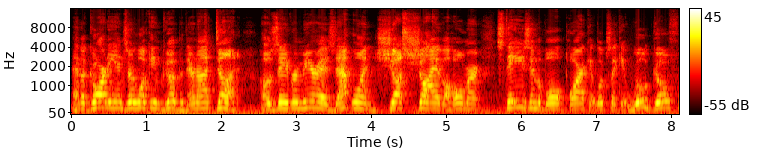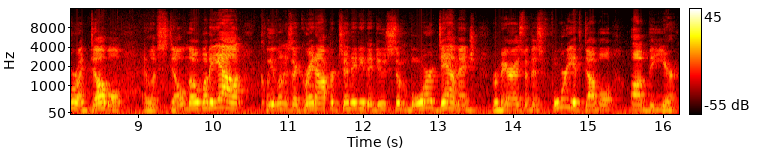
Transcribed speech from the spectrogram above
And the Guardians are looking good, but they're not done. Jose Ramirez, that one just shy of a homer, stays in the ballpark. It looks like it will go for a double, and with still nobody out, Cleveland has a great opportunity to do some more damage. Ramirez with his 40th double of the year.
